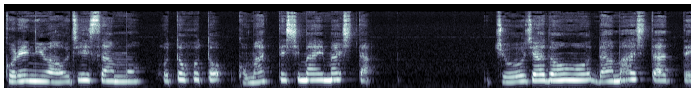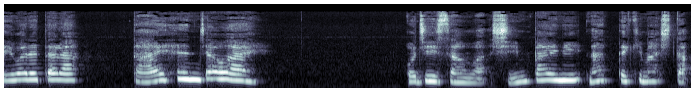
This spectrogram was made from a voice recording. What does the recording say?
これにはおじいさんもほとほと困ってしまいました長者丼を騙したって言われたら大変じゃわい。おじいさんは心配になってきました。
